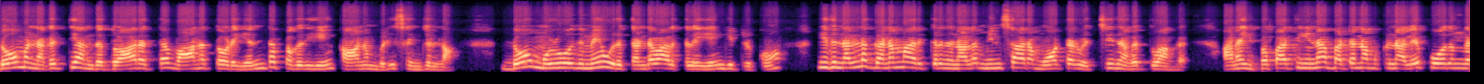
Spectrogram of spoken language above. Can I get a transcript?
டோம நகர்த்தி அந்த துவாரத்தை வானத்தோட எந்த பகுதியையும் காணும்படி செஞ்சிடலாம். டோம் முழுவதுமே ஒரு தண்டவாளத்துல இயங்கிட்டு இருக்கும். இது நல்ல கனமா இருக்கிறதுனால மின்சார மோட்டார் வச்சு நகர்த்துவாங்க. ஆனா இப்ப பாத்தீங்கன்னா பட்டன் அமுக்குனாலே போதுங்க.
